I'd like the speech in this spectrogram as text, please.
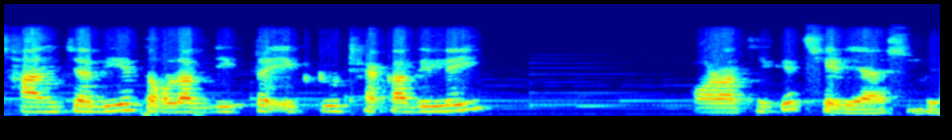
ছাঞ্চা দিয়ে তলার দিকটা একটু ঠেকা দিলেই কড়া থেকে ছেড়ে আসবে।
